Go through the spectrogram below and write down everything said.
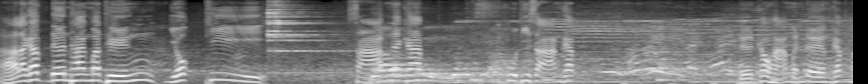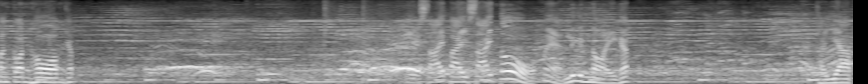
เอาละครับเดินทางมาถึงยกที่ 3 นะครับ คู่ที่ 3 ครับ เดินเข้าหาเหมือนเดิมครับมังกรทองครับเตะซ้ายไปซ้ายโต้แม่ลื่นหน่อยครับ ขยับ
